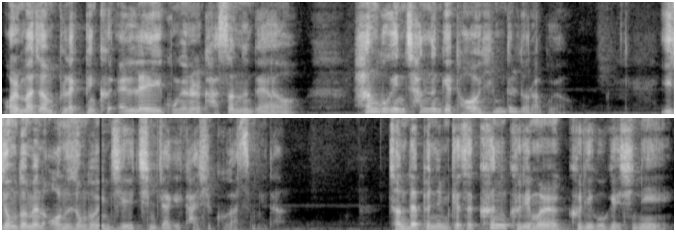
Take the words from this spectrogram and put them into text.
얼마 전 블랙핑크 LA 공연을 갔었는데요. 한국인 찾는 게 더 힘들더라고요. 이 정도면 어느 정도인지 짐작이 가실 것 같습니다. 전 대표님께서 큰 그림을 그리고 계시니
